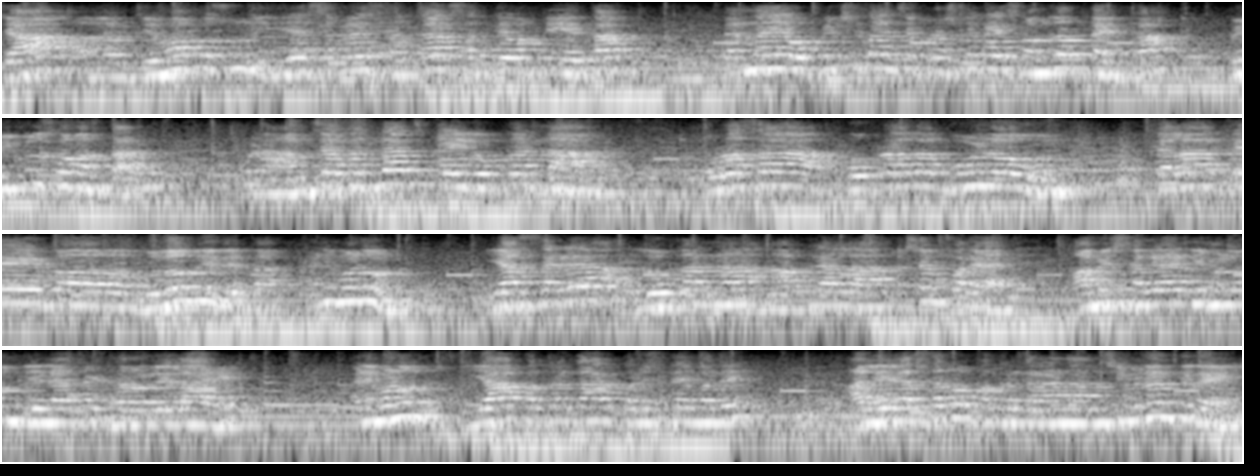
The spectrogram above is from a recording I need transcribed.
ज्या जेव्हापासून हे सगळे सरकार सत्तेवरती येतात त्यांना या उपेक्षितांचे प्रश्न काही समजत नाहीत का? बिलकुल समजतात. पण आमच्या काही लोकांना थोडासा कोपराला गुळ लावून त्याला ते अं, बुलवणी देतात. आणि म्हणून या सगळ्या लोकांना आपल्याला अशा पर्याय आम्ही सगळ्यांनी मिळून देण्याचं ठरवलेलं आहे. आणि म्हणून या पत्रकार परिषदेमध्ये आलेल्या सर्व पत्रकारांना आमची विनंती राहील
